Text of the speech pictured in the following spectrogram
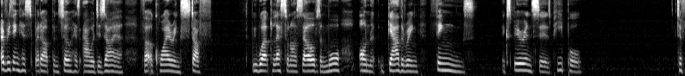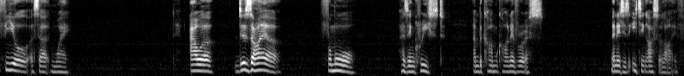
Everything has sped up, and so has our desire for acquiring stuff. We work less on ourselves and more on gathering things, experiences, people to feel a certain way. Our desire for more has increased and become carnivorous, then it is eating us alive,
